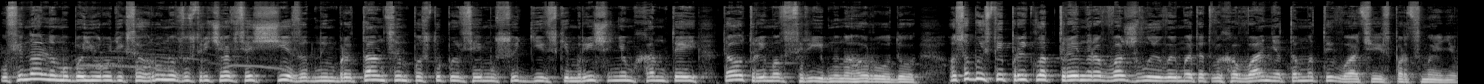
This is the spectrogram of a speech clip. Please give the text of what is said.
У фінальному бою Рудік Сагрунов зустрічався ще з одним британцем, поступився йому суддівським рішенням Хантей та отримав срібну нагороду. Особистий приклад тренера важливий метод виховання та мотивації спортсменів.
